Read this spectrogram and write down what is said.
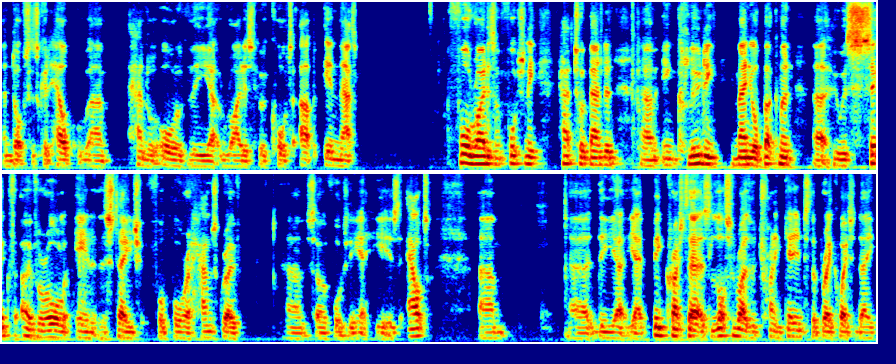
and doctors could help um, handle all of the uh, riders who were caught up in that. Four riders, unfortunately, had to abandon, um, including Emanuel Buchmann, uh, who was sixth overall in the stage for Bora Hansgrohe. Um, so, unfortunately, yeah, he is out. Um, uh, the uh, yeah big crash there as lots of riders were trying to get into the breakaway today.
